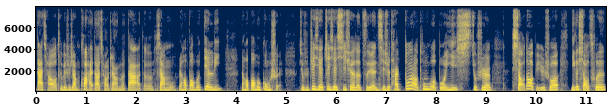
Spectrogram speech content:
大桥，特别是像跨海大桥这样的大的项目，然后包括电力，然后包括供水，就是这些这些稀缺的资源，其实它都要通过博弈，就是小到比如说一个小村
